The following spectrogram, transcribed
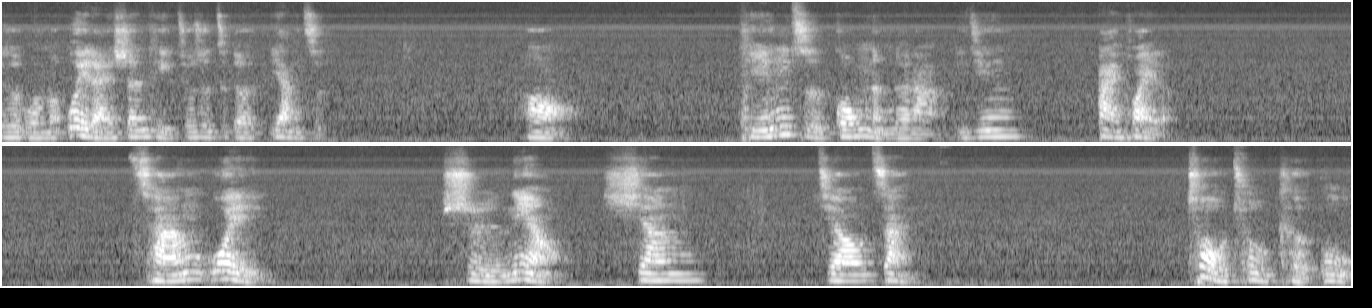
就是我们未来身体就是这个样子，哦，停止功能的啦，已经败坏了，肠胃屎尿相交战，臭处可恶。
